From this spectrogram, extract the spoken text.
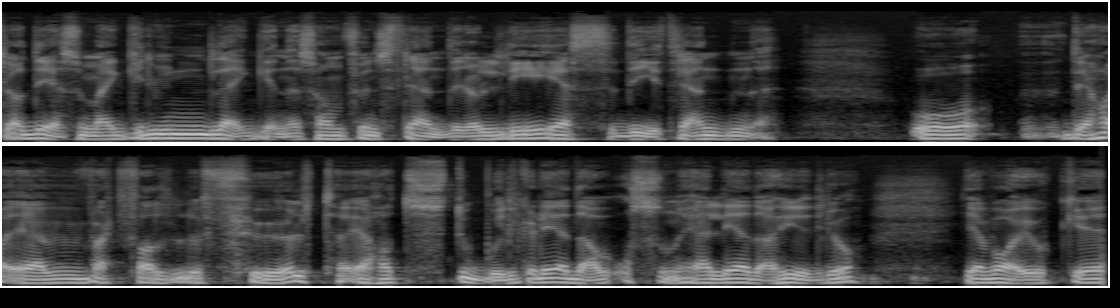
fra det som er grunnleggende samfunnstrender, og lese de trendene. Og det har jeg i hvert fall følt, Jeg har hatt stor glede av, også når jeg leda Hydro. Jeg var jo, ikke,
